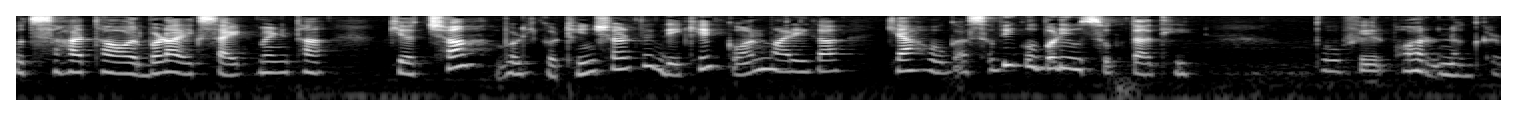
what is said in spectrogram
उत्साह था और बड़ा एक्साइटमेंट था कि अच्छा बड़ी कठिन शर्त है देखे कौन मारेगा, क्या होगा, सभी को बड़ी उत्सुकता थी। तो फिर और नगर,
